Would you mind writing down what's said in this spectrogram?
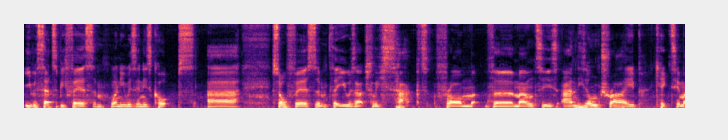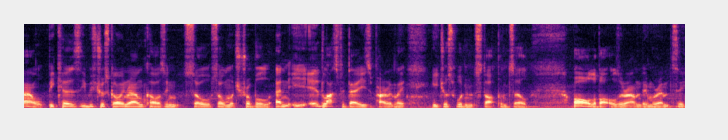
He was said to be fearsome when he was in his cups. Uh, so fearsome that he was actually sacked from the Mounties, and his own tribe kicked him out because he was just going around causing so so much trouble. And it, it'd last for days. Apparently, he just wouldn't stop until all the bottles around him were empty.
